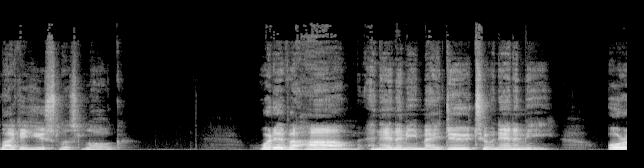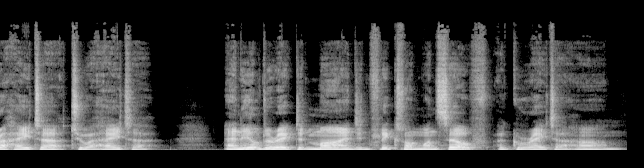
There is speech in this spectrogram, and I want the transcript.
like a useless log. Whatever harm an enemy may do to an enemy, or a hater to a hater, an ill directed mind inflicts on oneself a greater harm.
